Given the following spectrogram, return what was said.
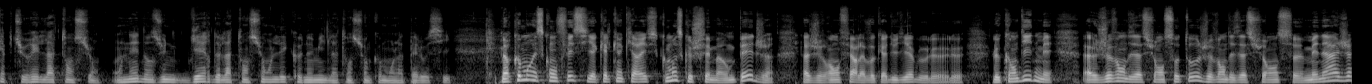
capturer l'attention. On est dans une guerre de l'attention, l'économie de l'attention, comme on l'appelle aussi. Mais alors comment est-ce qu'on fait s'il y a quelqu'un qui arrive? Comment est-ce que je fais ma homepage Là, je vais vraiment faire l'avocat du diable ou le, candide, mais euh, je vends des assurances auto, je vends des assurances euh, ménage.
